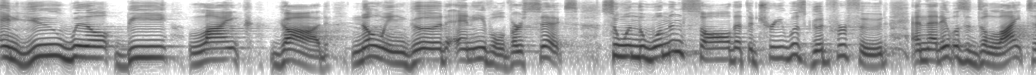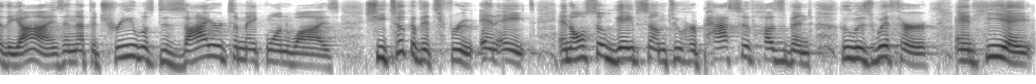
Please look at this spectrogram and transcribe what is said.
and you will be like God, knowing good and evil. Verse 6 So when the woman saw that the tree was good for food, and that it was a delight to the eyes, and that the tree was desired to make one wise, she took of its fruit and ate, and also gave some to her passive husband who was with her, and he ate.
